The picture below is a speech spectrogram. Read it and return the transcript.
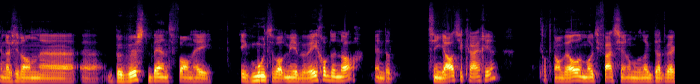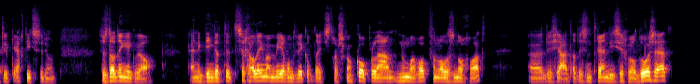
En als je dan eh, eh, bewust bent van, hey, ik moet wat meer bewegen op de dag, en dat signaaltje krijg je, dat kan wel een motivatie zijn om dan ook daadwerkelijk echt iets te doen. Dus dat denk ik wel. En ik denk dat het zich alleen maar meer ontwikkelt, dat je straks kan koppelen aan, noem maar op, van alles en nog wat. Uh, dus ja, dat is een trend die zich wel doorzet.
